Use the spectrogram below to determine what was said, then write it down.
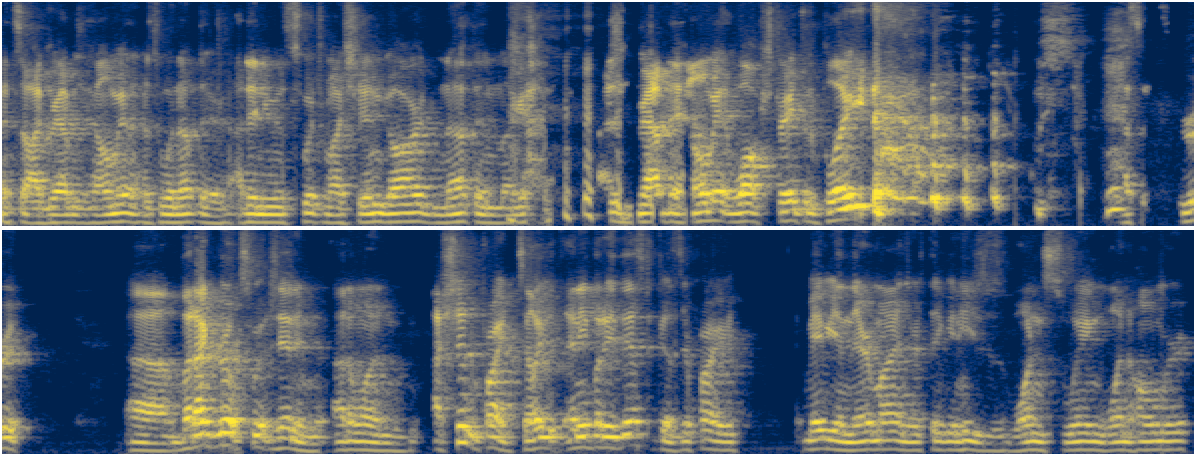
and so I grabbed his helmet and I just went up there. I didn't even switch my shin guard, nothing. Like I just grabbed the helmet and walked straight to the plate. I said, screw it. Um, but I grew up switch hitting. I don't want. I shouldn't probably tell you anybody this because they're probably maybe in their mind they're thinking he's just one swing, one homer,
